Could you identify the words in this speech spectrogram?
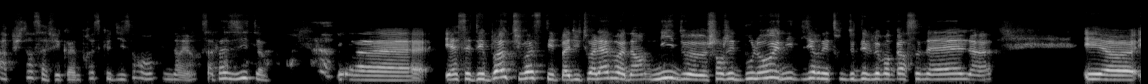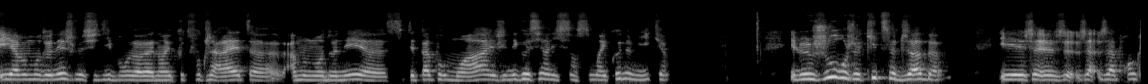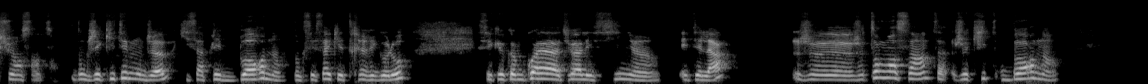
ah putain, ça fait quand même presque 10 ans, hein, de rien. Ça passe vite. Euh, et, à cette époque, tu vois, c'était pas du tout à la mode, hein, ni de changer de boulot, ni de lire des trucs de développement personnel. Et, euh, et, à un moment donné, je me suis dit, bon, euh, non, écoute, faut que j'arrête. À un moment donné, c'est peut-être pas pour moi. Et j'ai négocié un licenciement économique. Et le jour où je quitte ce job, et j'apprends que je suis enceinte. Donc j'ai quitté mon job qui s'appelait Born. Donc c'est ça qui est très rigolo c'est que comme quoi, tu vois, les signes euh, étaient là. Je, tombe enceinte, je quitte Borne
